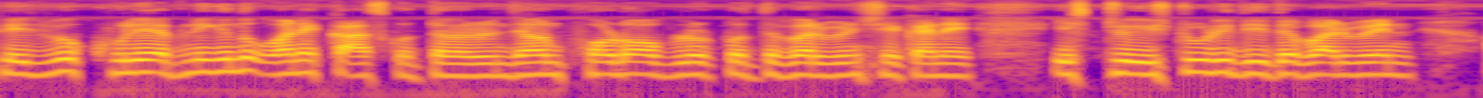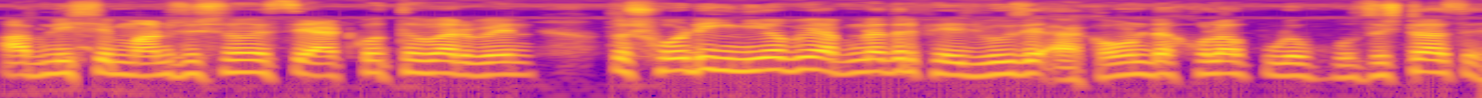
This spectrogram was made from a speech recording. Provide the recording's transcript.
ফেসবুক খুলে আপনি কিন্তু অনেক কাজ করতে পারবেন। যেমন ফটো আপলোড করতে পারবেন, সেখানে স্টোরি দিতে পারবেন, আপনি সে মানুষের সঙ্গে চ্যাট করতে পারবেন। তো সঠিক নিয়মে আপনাদের ফেসবুক যে অ্যাকাউন্টটা খোলা পুরো প্রচেষ্টা আছে,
